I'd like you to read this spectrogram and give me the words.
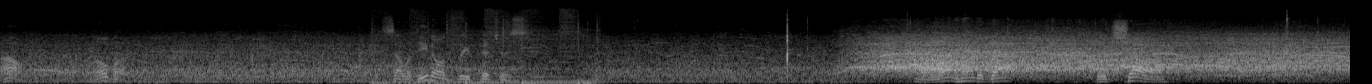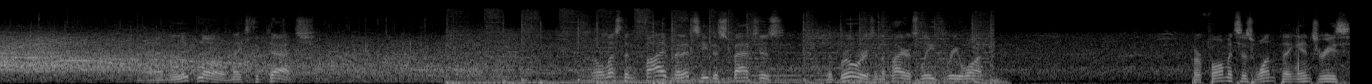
Wow. Nova. Saladino on three pitches. Oh, One-handed that with Shaw. And Luplow makes the catch. Well, less than five minutes, he dispatches the Brewers and the Pirates lead 3-1. Performance is one thing, injuries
